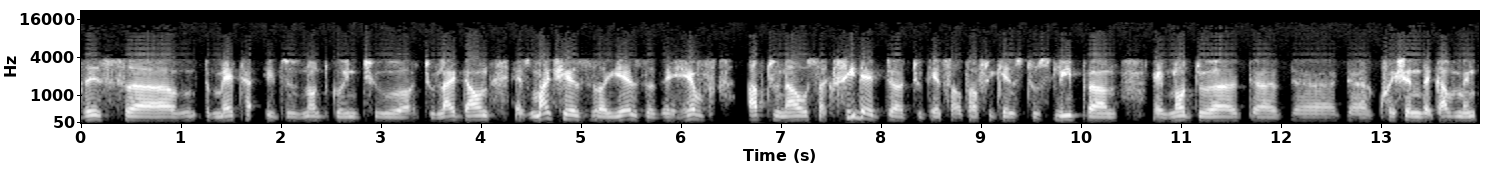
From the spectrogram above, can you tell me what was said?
this um, the matter it is not going to uh, to lie down as much as uh, yes they have up to now succeeded uh, to get South Africans to sleep um, and not to uh, uh, uh, question the government.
